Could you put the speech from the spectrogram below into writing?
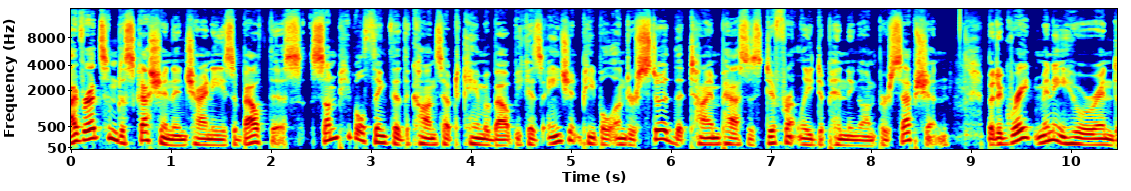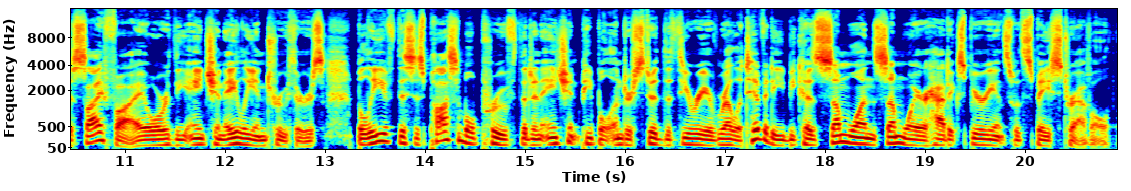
I've read some discussion in Chinese about this. Some people think that the concept came about because ancient people understood that time passes differently depending on perception. But a great many who are into sci fi or the ancient alien truthers believe this is possible proof that an ancient people understood the theory of relativity because someone somewhere had experience with space travel.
